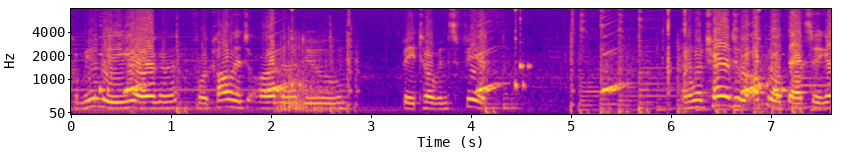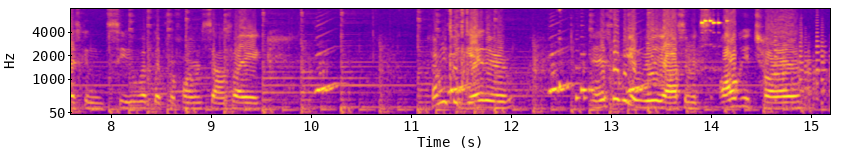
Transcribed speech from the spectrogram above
community are gonna for college are gonna do Beethoven's Fifth. I'm gonna try to upload that so you guys can see what the performance sounds like. Coming together, and it's gonna be really awesome. It's all guitar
